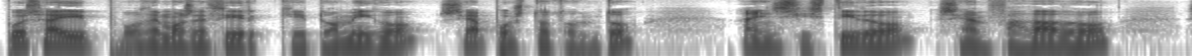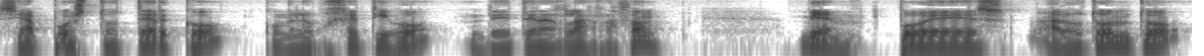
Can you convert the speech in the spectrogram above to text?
pues ahí podemos decir que tu amigo se ha puesto tonto, ha insistido, se ha enfadado, se ha puesto terco con el objetivo de tener la razón. Bien, pues a lo tonto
